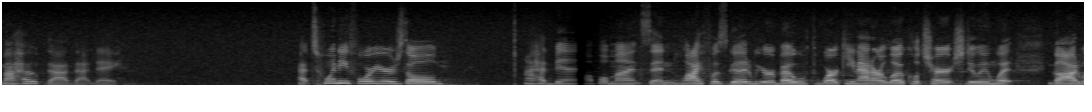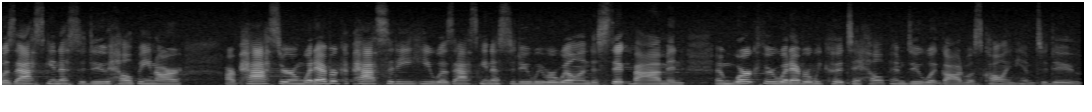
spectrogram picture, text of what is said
My hope died that day. At 24 years old, I had been a couple months and life was good. We were both working at our local church, doing what God was asking us to do, helping our, our pastor in whatever capacity he was asking us to do. We were willing to stick by him and, and work through whatever we could to help him do what God was calling him to do.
